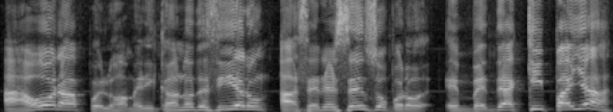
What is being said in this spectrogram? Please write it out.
Ahora, pues los americanos decidieron hacer el censo, pero en vez de aquí para allá,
